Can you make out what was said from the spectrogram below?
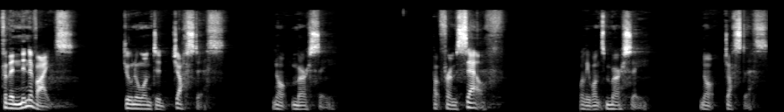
For the Ninevites, Jonah wanted justice, not mercy. But for himself, well, he wants mercy, not justice.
